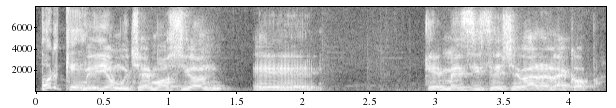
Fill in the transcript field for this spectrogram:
¿por me qué? dio mucha emoción eh, que Messi se llevara la copa.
